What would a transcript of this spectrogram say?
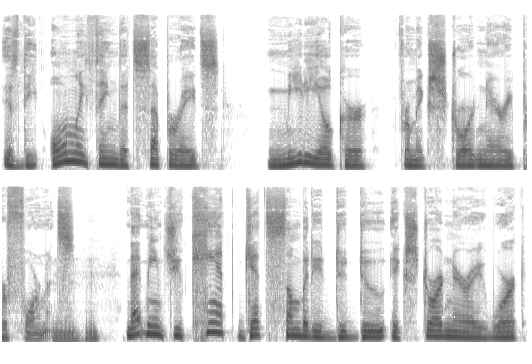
is the only thing that separates mediocre from extraordinary performance. Mm-hmm. that means you can't get somebody to do extraordinary work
